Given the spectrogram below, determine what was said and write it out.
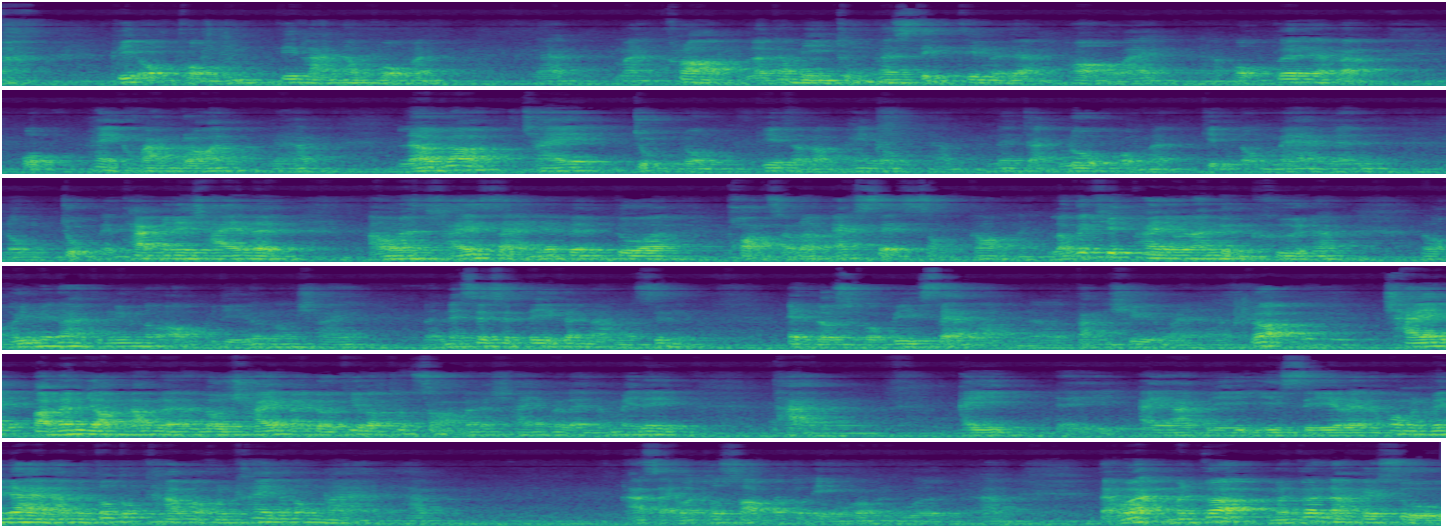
ที่อบผมที่ร้านทำผมอะนะมาครอบแล้วก็มีถุงพลาสติกที่มันจะห่อไว้นะอบเพื่อจะแบบอบให้ความร้อนนะครับ แล้วก็ใช้จุกนมที่สำหรับให้นมครับเนื่องจากลูกผมอะกินนมแม่นั้นนมจุกเนี่ยแทบไม่ได้ใช้เลย เอามาใช้ใส่เนี่ยเป็นตัวพอร์ตสำหรับ access สองกล้องนะเราก็คิดภายในเวลาหนึ่งคืนนะครับเราเฮ้ยไม่ได้พรุ่งนี้ต้องออกไปดีก็ต้องใช้และ necessity ก็นำมาซึ่ง endoscopy cell เราตั้งชื่อไว้นะครับก็ ใช้ตอนนั้นยอมรับเลยนะเราใช้ไปโดยที่เราทดสอบแล้วก็ใช้ไปเลยนะไม่ได้ผ่านไอไอ IRB EC อะไรนะเพราะมันไม่ได้แล้วมันต้องต้องทำอะคนไข้ก็ต้องมานะครับ อาศัยว่าทดสอบกับตัวเองว่ามันเวิร์กนะครับ แต่ว่ามันก็มันก็นำไปสู่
